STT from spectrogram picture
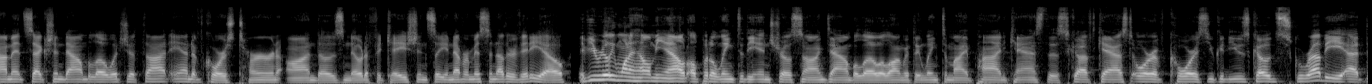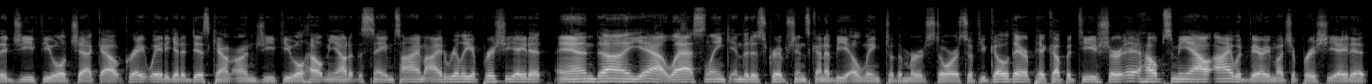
comment section down below what you thought, and of course, turn on those notifications so you never miss another video. If you really want to help me out, I'll put a link to the intro song down below, along with a link to my podcast, The Scuffed Cast, or of course, you could use code SCRUBBY at the G Fuel checkout. Great way to get a discount on G Fuel. Help me out at the same time. I'd really appreciate it. And uh, yeah, last link in the description is going to be a link to the merch store. So if you go there, pick up a t shirt, it helps me out. I would very much appreciate it.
